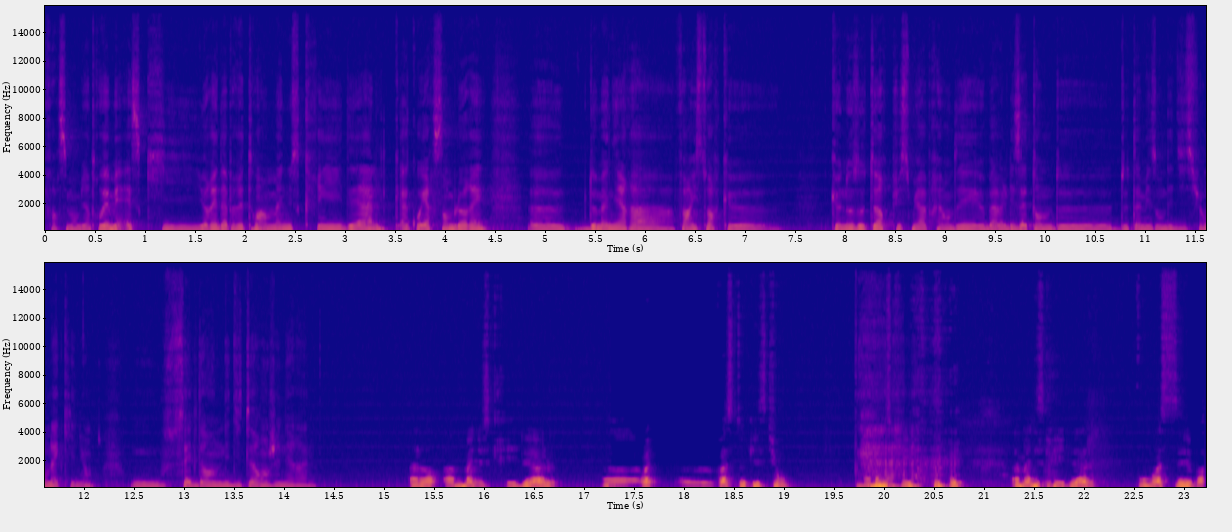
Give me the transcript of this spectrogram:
forcément bien trouvé, mais est-ce qu'il y aurait d'après toi un manuscrit idéal? À quoi il ressemblerait euh, De manière à. Enfin, histoire que, que nos auteurs puissent mieux appréhender euh, bah, les attentes de, de ta maison d'édition, la Quignon, ou celle d'un éditeur en général? Alors, un manuscrit idéal, euh, ouais, vaste question. Un manuscrit, un manuscrit idéal, pour moi, c'est bah,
